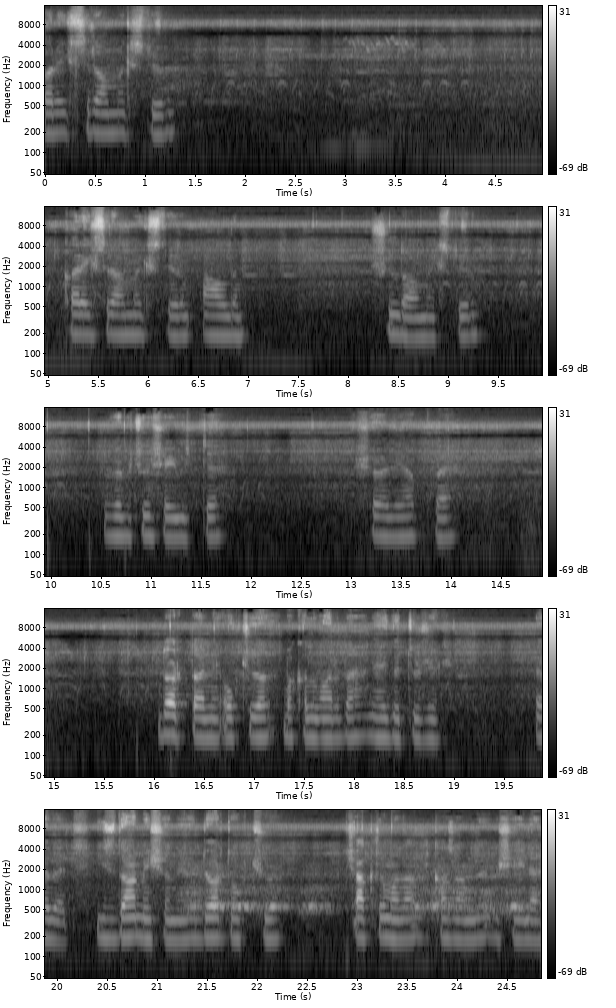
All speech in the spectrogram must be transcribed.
Kara iksiri almak istiyorum. Kara iksiri almak istiyorum. Aldım. Şunu da almak istiyorum. Ve bütün şey bitti. Şöyle yap ve dört tane okçu da bakalım arada ne götürecek. Evet. izdiham yaşanıyor. Dört okçu çaktırmadan kazandığı bir şeyler.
